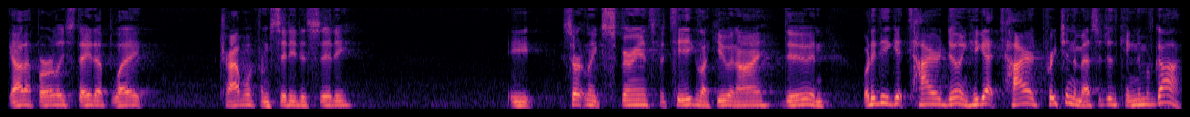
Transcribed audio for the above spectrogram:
Got up early, stayed up late, traveled from city to city. He certainly experienced fatigue like you and I do. And what did he get tired doing? He got tired preaching the message of the kingdom of God.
